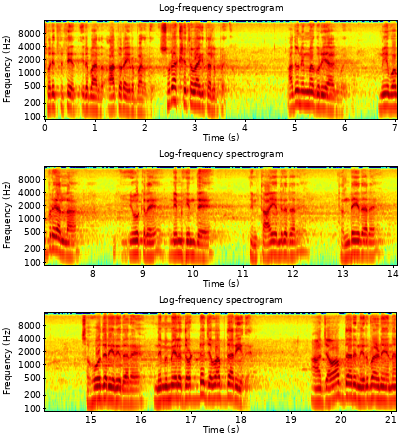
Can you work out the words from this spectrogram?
ತ್ವರಿತತೆ ಇರಬಾರ್ದು, ಆ ಥರ ಇರಬಾರ್ದು. ಸುರಕ್ಷಿತವಾಗಿ ತಲುಪಬೇಕು. ಅದು ನಿಮ್ಮ ಗುರಿಯಾಗಬೇಕು. ನೀವೊಬ್ಬರೇ ಅಲ್ಲ, ಯುವಕರೇ, ನಿಮ್ಮ ಹಿಂದೆ ನಿಮ್ಮ ತಾಯಿಯಂದಿರಿದ್ದಾರೆ ತಂದೆ ಇದ್ದಾರೆ, ಸಹೋದರಿಯರಿದ್ದಾರೆ, ನಿಮ್ಮ ಮೇಲೆ ದೊಡ್ಡ ಜವಾಬ್ದಾರಿ ಇದೆ. ಆ ಜವಾಬ್ದಾರಿ ನಿರ್ವಹಣೆಯನ್ನು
